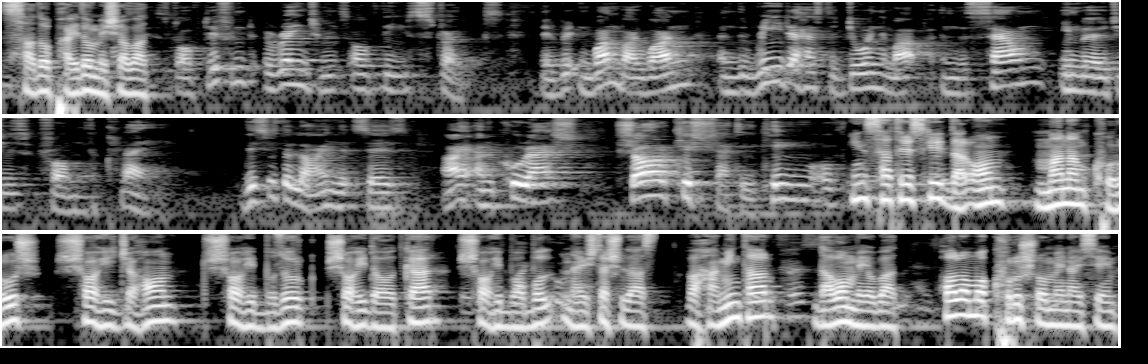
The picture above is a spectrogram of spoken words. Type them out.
садо пайдо мешавад They're written one by one, and the reader has to join them up, and the sound emerges from the clay. این سطر است که در آن منم کوروش شاهی جهان شاهی بزرگ شاهی دادگر شاهی بابل نوشته شده است و همین طور دوام مییابد. حالا ما کوروش را می نویسیم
